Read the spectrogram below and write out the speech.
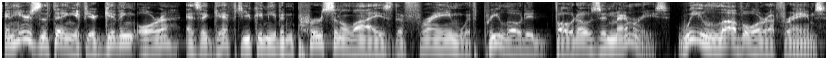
And here's the thing if you're giving Aura as a gift, you can even personalize the frame with preloaded photos and memories. We love Aura frames,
